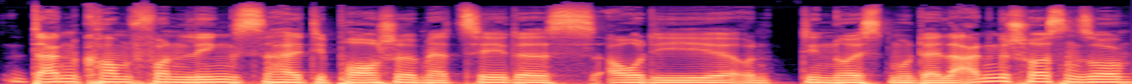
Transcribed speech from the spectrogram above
dann kommt von links halt die Porsche, Mercedes, Audi und die neuesten Modelle angeschossen so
